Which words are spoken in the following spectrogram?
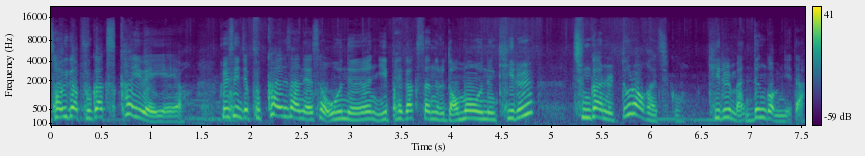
저희가 북악 스카이웨이예요. 그래서 이제 북한산에서 오는 이 백악산으로 넘어오는 길을 중간을 뚫어가지고 길을 만든 겁니다.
